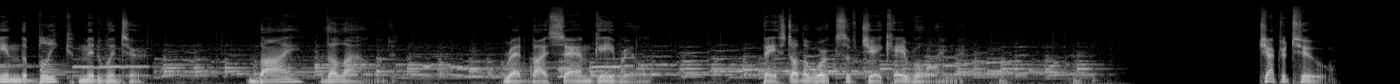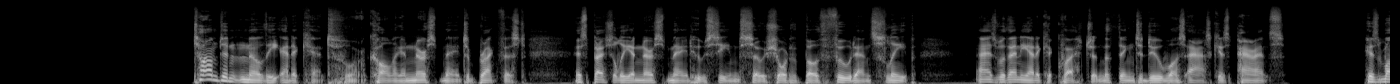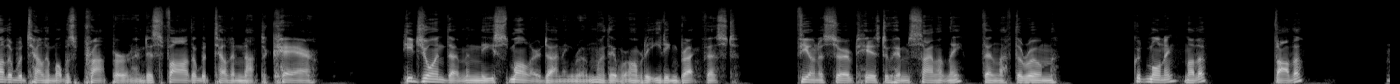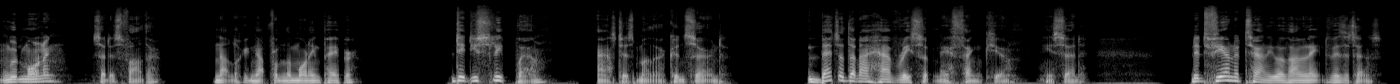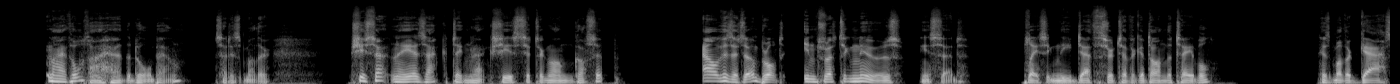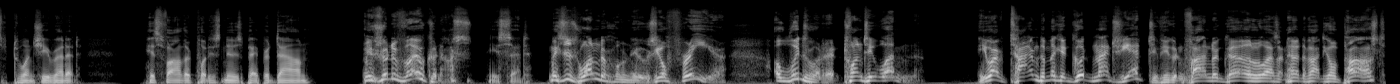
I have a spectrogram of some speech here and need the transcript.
In the Bleak Midwinter by The Loud. Read by Sam Gabriel. Based on the works of J.K. Rowling. Chapter 2 Tom didn't know the etiquette for calling a nursemaid to breakfast, especially a nursemaid who seemed so short of both food and sleep. As with any etiquette question, the thing to do was ask his parents. His mother would tell him what was proper, and his father would tell him not to care. He joined them in the smaller dining room where they were already eating breakfast. Fiona served his to him silently, then left the room. Good morning, mother. Father. Good morning, said his father, not looking up from the morning paper. Did you sleep well? asked his mother, concerned. Better than I have recently, thank you, he said. Did Fiona tell you of our late visitors? I thought I heard the doorbell, said his mother. She certainly is acting like she is sitting on gossip. Our visitor brought interesting news, he said, placing the death certificate on the table. His mother gasped when she read it. His father put his newspaper down. You should have woken us, he said. This is wonderful news. You're free. A widower at twenty-one. You have time to make a good match yet if you can find a girl who hasn't heard about your past.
